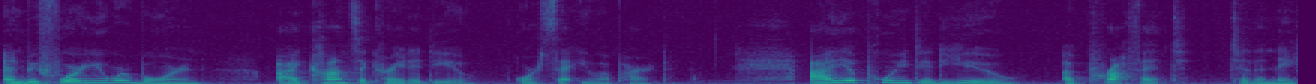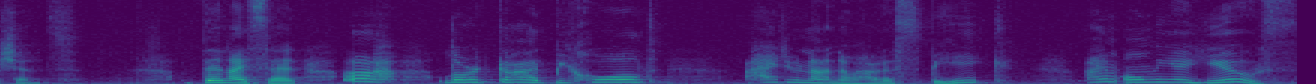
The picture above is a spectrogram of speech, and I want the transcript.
And before you were born, I consecrated you or set you apart. I appointed you a prophet to the nations. Then I said, Ah, oh, Lord God, behold, I do not know how to speak. I am only a youth.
